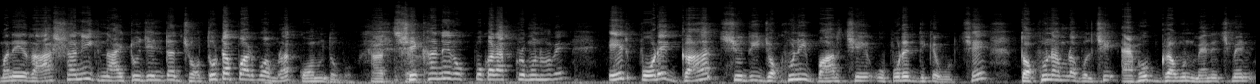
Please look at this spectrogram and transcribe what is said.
মানে রাসায়নিক নাইট্রোজেনটা যতটা পারব আমরা কম দেবো। আচ্ছা। সেখানে রোগ পোকার আক্রমণ হবে। এরপরে গাছ যদি যখনই বাড়ছে উপরের দিকে উঠছে তখন আমরা বলছি অ্যাভব গ্রাউন্ড ম্যানেজমেন্ট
